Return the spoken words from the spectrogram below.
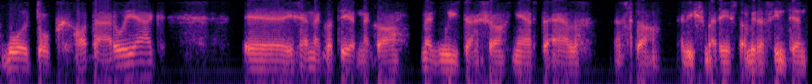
boltok határolják, és ennek a térnek a megújítása nyerte el ezt a elismerést, amire szintén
